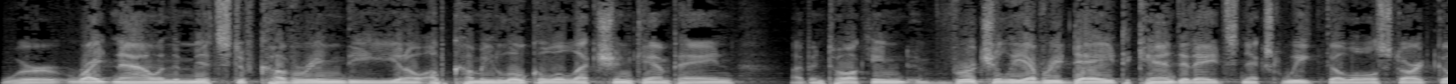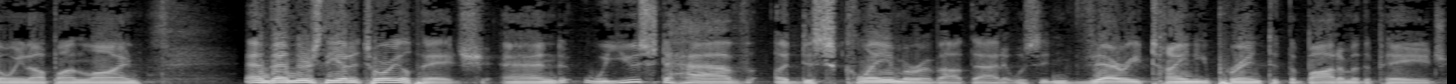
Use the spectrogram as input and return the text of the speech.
We're right now in the midst of covering the you know upcoming local election campaign. I've been talking virtually every day to candidates. Next week they'll all start going up online. And then there's the editorial page. And we used to have a disclaimer about that. It was in very tiny print at the bottom of the page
